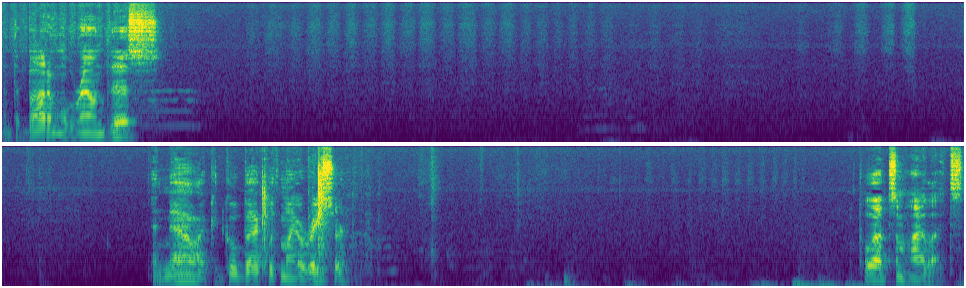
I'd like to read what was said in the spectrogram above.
At the bottom we'll round this. And now I could go back with my eraser. Pull out some highlights.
